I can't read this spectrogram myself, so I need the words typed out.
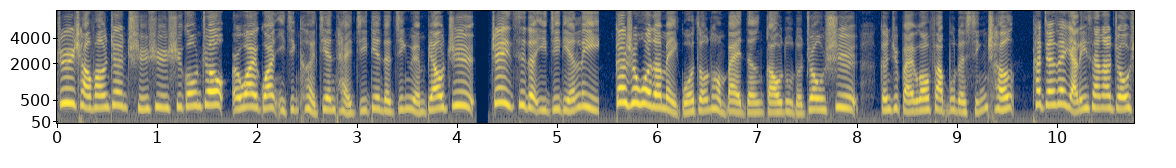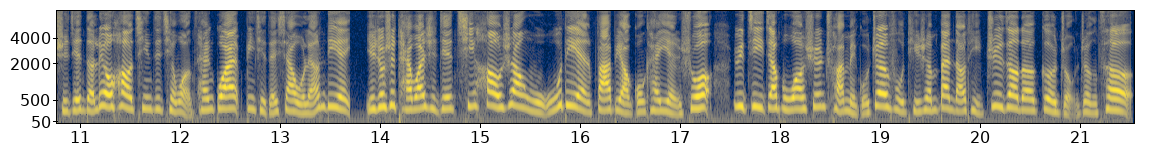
至于厂房正持续施工中，而外观已经可见台积电的晶圆标志。这一次的移机典礼更是获得美国总统拜登高度的重视。根据白宫发布的行程，他将在亚利桑那州时间的六号亲自前往参观，并且在下午两点，也就是台湾时间七号上午五点发表公开演说。预计将不忘宣传美国政府提升半导体制造的各种政策。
